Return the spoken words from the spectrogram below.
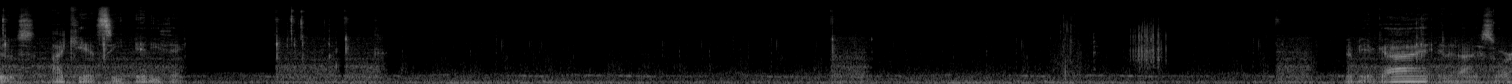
Dudes, I can't see anything. Be a guy and a dinosaur.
